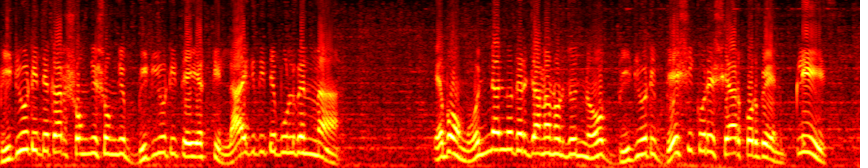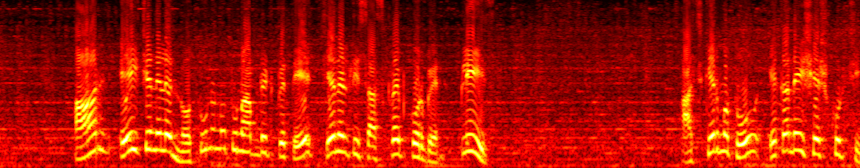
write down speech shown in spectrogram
ভিডিওটি দেখার সঙ্গে সঙ্গে ভিডিওটিতে একটি লাইক দিতে ভুলবেন না। এবং অন্যান্যদের জানানোর জন্য ভিডিওটি বেশি করে শেয়ার করবেন, প্লিজ। আর এই চ্যানেলে নতুন নতুন আপডেট পেতে চ্যানেলটি সাবস্ক্রাইব করবেন, প্লিজ। আজকের মতো এখানেই শেষ করছি।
